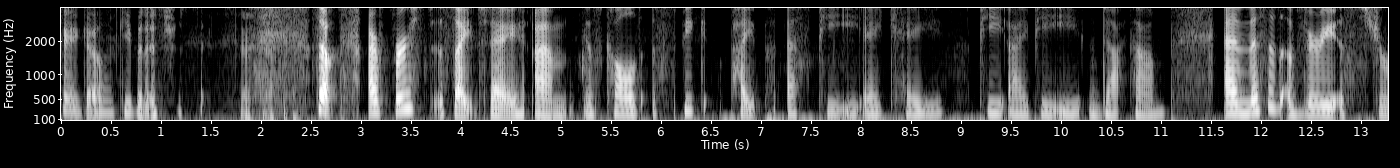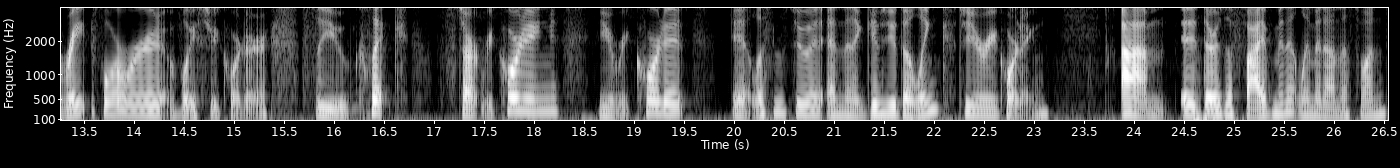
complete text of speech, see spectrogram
There you go. Keep it interesting. so, our first site today um, is called SpeakPipe, S P E A K P I P E dot com. And this is a very straightforward voice recorder. So, you click start recording, you record it, it listens to it, and then it gives you the link to your recording. Um, it, there's a five minute limit on this one.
